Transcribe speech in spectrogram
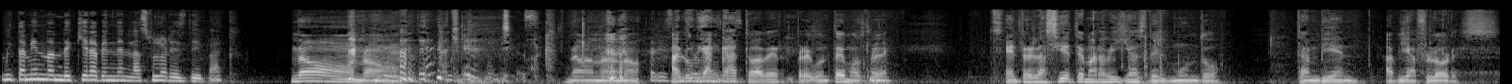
Y también donde quiera venden las flores de Bach. No, no. No, no, no. A Luriangato, a ver, preguntémosle. Entre las siete maravillas del mundo también había flores.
